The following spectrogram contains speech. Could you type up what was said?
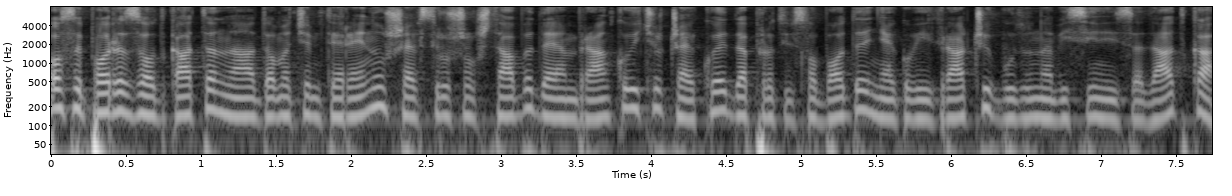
Posle poraza od Gata na domaćem terenu, šef stručnog štaba Dejan Branković očekuje da protiv Slobode njegovi igrači budu na visini zadatka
